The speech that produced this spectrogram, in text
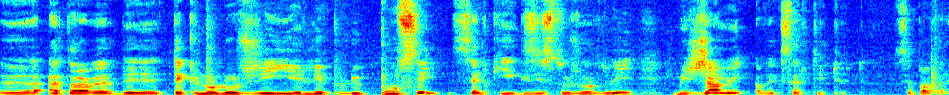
euh, à travers des technologies les plus poussées, celles qui existent aujourd'hui, mais jamais avec certitude. C'est pas vrai.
